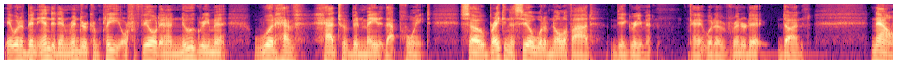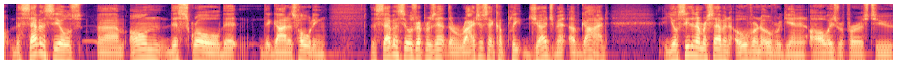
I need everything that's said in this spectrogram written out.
It would have been ended and rendered complete or fulfilled, and a new agreement would have had to have been made at that point. So breaking the seal would have nullified the agreement. Okay, it would have rendered it done. Now, the seven seals um, on this scroll that, that God is holding, the seven seals represent the righteous and complete judgment of God you'll see the number seven over and over again, and always refers to,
